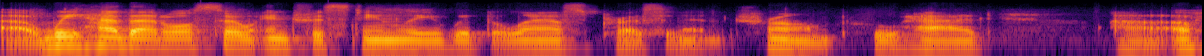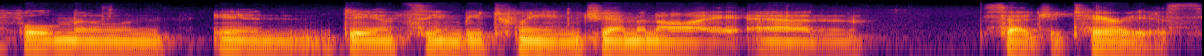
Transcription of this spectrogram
Uh, we had that also interestingly with the last president, Trump, who had uh, a full moon in dancing between Gemini and Sagittarius.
